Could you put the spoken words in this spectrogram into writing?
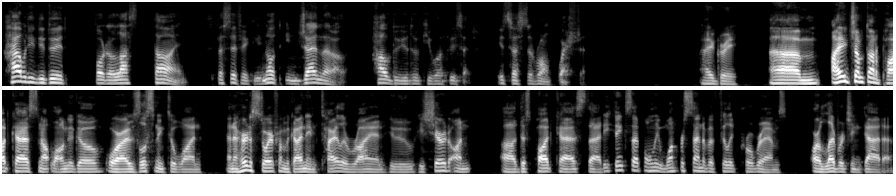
how did you do it for the last time specifically not in general how do you do keyword research it's just the wrong question i agree um, i jumped on a podcast not long ago or i was listening to one and i heard a story from a guy named tyler ryan who he shared on uh, this podcast that he thinks that only 1% of affiliate programs are leveraging data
